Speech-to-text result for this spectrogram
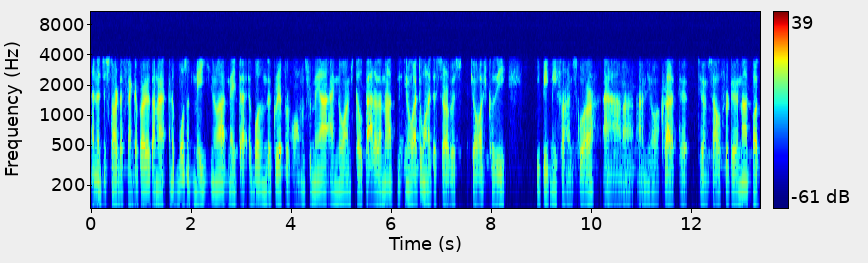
and I just started to think about it, and I, and it wasn't me, you know, that night. It wasn't a great performance for me. I, I know I'm still better than that. You know, I don't want to disservice Josh because he he beat me fair and square, um, and, and you know, a credit to to himself for doing that, but.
